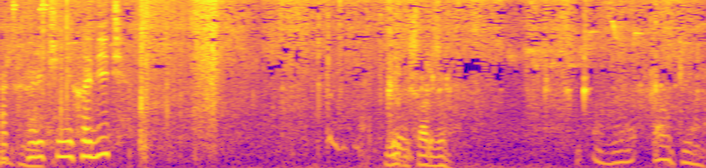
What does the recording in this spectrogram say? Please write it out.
Как говорится, не ходить. Видишь, шаржи. Заталкиваем.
